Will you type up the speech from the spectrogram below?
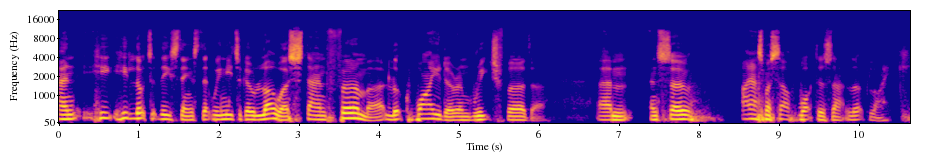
and he, he looked at these things that we need to go lower, stand firmer, look wider, and reach further. Um, and so I asked myself, what does that look like?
